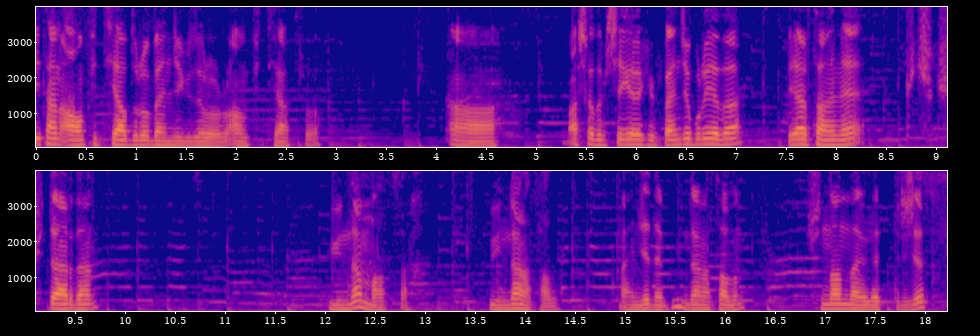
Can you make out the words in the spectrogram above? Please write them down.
Bir tane amfiteyatro bence güzel olur. Amfiteyatro. Aa, başka da bir şey gerek yok. Bence buraya da birer tane küçüklerden büyüğünden mi atsak? Büyüğünden atalım. Bence de büyüğünden atalım. Şundan da ürettireceğiz.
